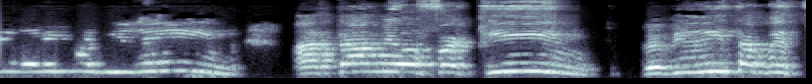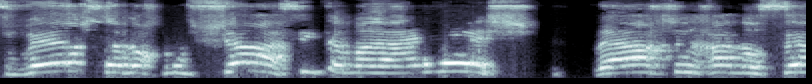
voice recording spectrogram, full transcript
אלוהים אדירים, אתה מאופקים, ובירית בטבריה בחופשה, עשיתם על האש, ואח שלך נוסע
